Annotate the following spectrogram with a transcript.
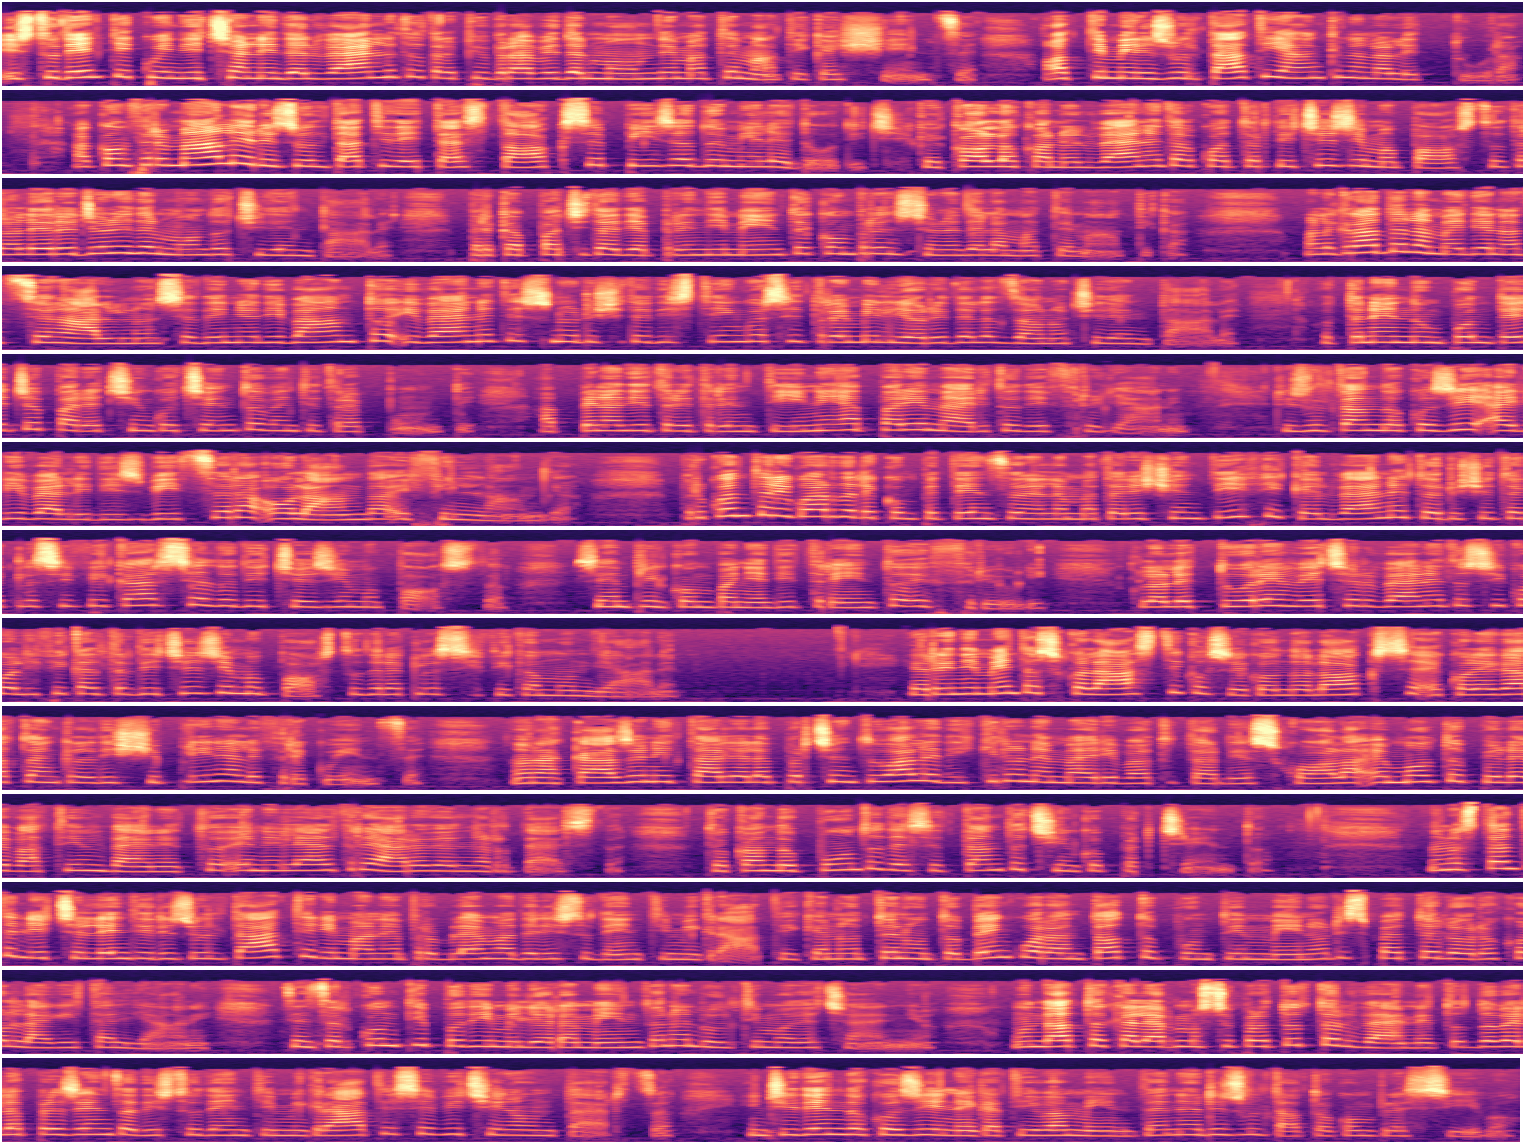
Gli studenti 15 anni del Veneto tra i più bravi del mondo in matematica e scienze. Ottimi risultati anche nella lettura. A confermarlo i risultati dei test OX PISA 2012, che collocano il Veneto al quattordicesimo posto tra le regioni del mondo occidentale, per capacità di apprendimento e comprensione della matematica. Malgrado la media nazionale non sia degno di vanto, i Veneti sono riusciti a distinguersi tra i migliori della zona occidentale, ottenendo un punteggio pari a 523 punti, appena dietro i trentini e a pari merito dei friuliani, risultando così ai livelli di Svizzera, Olanda, Olanda e Finlandia. Per quanto riguarda le competenze nelle materie scientifiche, il Veneto è riuscito a classificarsi al dodicesimo posto, sempre in compagnia di Trento e Friuli. Con la lettura invece il Veneto si qualifica al tredicesimo posto della classifica mondiale. Il rendimento scolastico, secondo l'Ox, è collegato anche alla disciplina e alle frequenze. Non a caso in Italia la percentuale di chi non è mai arrivato tardi a scuola è molto più elevata in Veneto e nelle altre aree del nord-est, toccando punto del 75%. Nonostante gli eccellenti risultati, rimane il problema degli studenti immigrati, che hanno ottenuto ben 48 punti in meno rispetto ai loro colleghi italiani, senza alcun tipo di miglioramento nell'ultimo decennio. Un dato che allarma soprattutto il Veneto, dove la presenza di studenti immigrati si avvicina a un terzo, incidendo così negativamente nel risultato complessivo.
